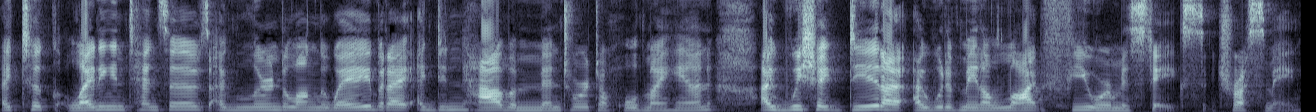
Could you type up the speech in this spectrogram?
I took lighting intensives, I learned along the way, but I, I didn't have a mentor to hold my hand. I wish I did. I, I would have made a lot fewer mistakes. Trust me.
